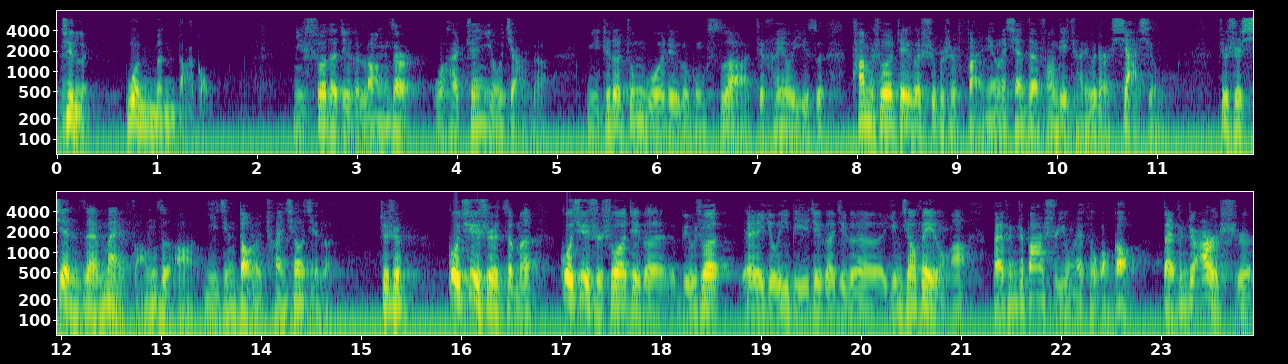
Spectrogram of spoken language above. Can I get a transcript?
进来，关门打狗。你说的这个“狼”字儿，我还真有讲的。你知道中国这个公司啊，这很有意思。他们说这个是不是反映了现在房地产有点下行？就是现在卖房子啊，已经到了传销阶段。就是过去是怎么？过去是说这个，比如说呃，有一笔这个这个营销费用啊，百分之八十用来做广告，百分之二十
